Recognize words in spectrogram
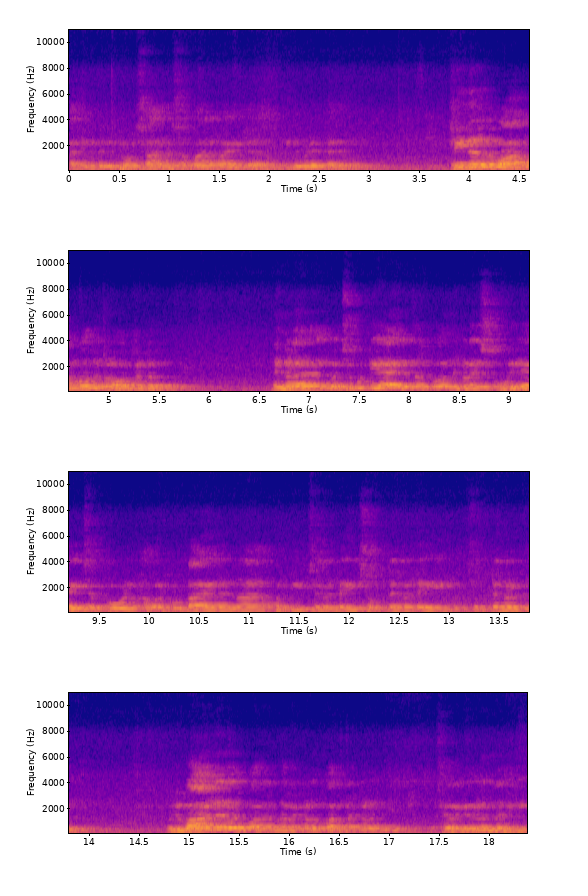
അല്ലെങ്കിൽ ഒരു പ്രോത്സാഹന സമ്മാനമായിട്ട് ഇതിവിടെ തരുന്നത് പക്ഷെ ഇത് വാങ്ങുമ്പോൾ നിങ്ങൾ ഓർക്കേണ്ടത് നിങ്ങൾ കൊച്ചുകുട്ടിയായിരുന്നപ്പോൾ നിങ്ങളെ സ്കൂളിൽ അയച്ചപ്പോൾ അവർക്കുണ്ടായിരുന്ന പ്രതീക്ഷകളുടെയും സ്വപ്നങ്ങളുടെയും സ്വപ്നങ്ങൾക്ക് ഒരുപാട് നിറങ്ങളും വർണങ്ങളും ചിറകുകളും നൽകി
